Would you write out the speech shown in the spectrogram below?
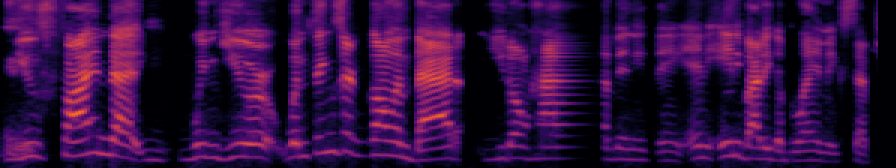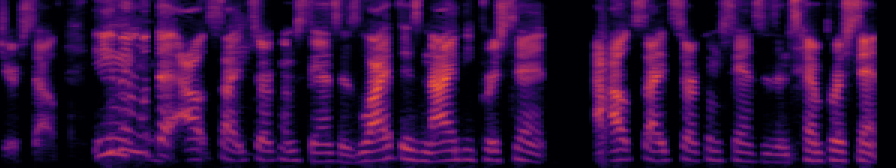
you find that when you're when things are going bad you don't have anything any, anybody to blame except yourself even with the outside circumstances life is 90% outside circumstances and 10%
